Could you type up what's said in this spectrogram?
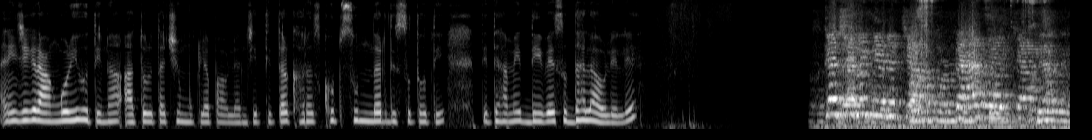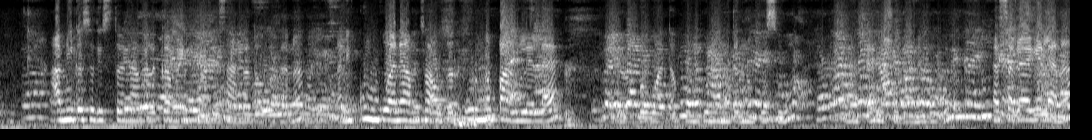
आणि जी रांगोळी होती ना आतुरता चिमुकल्या पावल्यांची ती तर खरंच खूप सुंदर दिसत होती. तिथे आम्ही दिवेसुद्धा लावलेले. आम्ही कसं दिसतोय ना आम्हाला कमेंटमध्ये सांगा दोघं जण आणि कुंकवाने आमचा अवतार पूर्ण पांगलेला आहे. बघू आता कुंकू नंतर मग पुसवू त्या हिशोबाने बघू. ह्या सगळ्या गेल्या ना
